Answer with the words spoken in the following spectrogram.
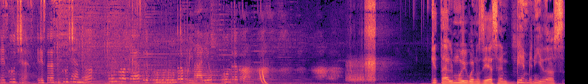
Escuchas, estás escuchando un podcast de punto primario.com. ¿Qué tal? Muy buenos días, sean bienvenidos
